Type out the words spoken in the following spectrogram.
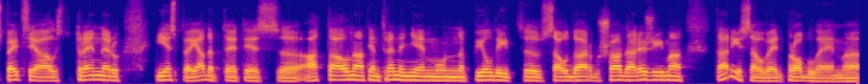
speciālistu treneru iespēja adaptēties eh, attālinātiem treniņiem un pildīt eh, savu darbu šādā režīmā, tā arī ir sava veida problēma.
